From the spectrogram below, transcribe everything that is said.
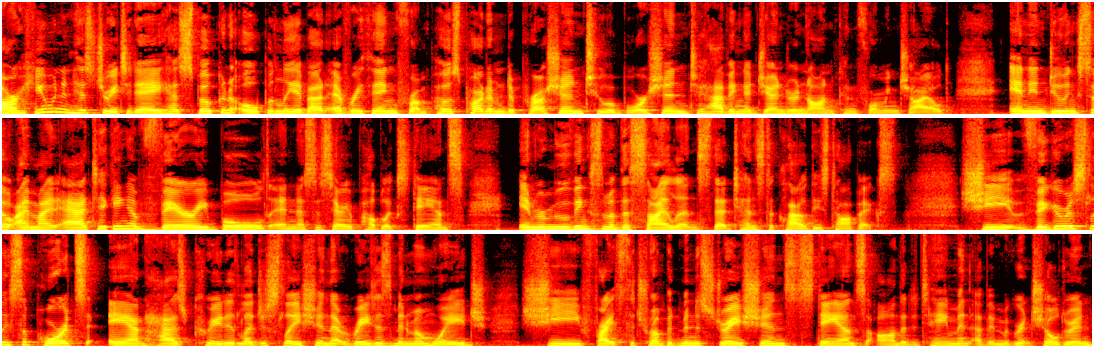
Our human in history today has spoken openly about everything from postpartum depression to abortion to having a gender non-conforming child. And in doing so, I might add, taking a very bold and necessary public stance in removing some of the silence that tends to cloud these topics. She vigorously supports and has created legislation that raises minimum wage. She fights the Trump administration's stance on the detainment of immigrant children.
